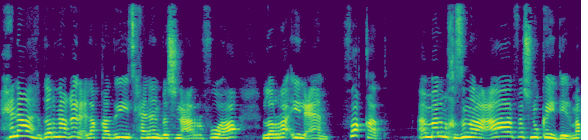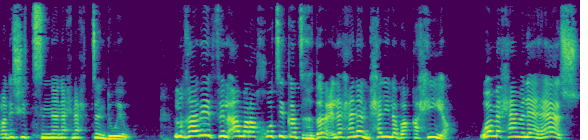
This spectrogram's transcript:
حنا هدرنا غير على قضية حنان باش نعرفوها للرأي العام. فقط. أما المخزن راه عارفه شنو كيدير ما غاديش يتسنانا حنا حتى ندويو. الغريب في الأمر أخوتي كتهضر على حنان بحال إلا باقا حية وما حاملاهاش.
